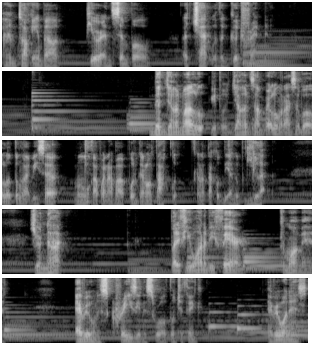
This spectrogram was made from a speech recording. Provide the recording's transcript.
I'm talking about pure and simple a chat with a good friend dan jangan malu gitu jangan sampai lo ngerasa bahwa lo tuh nggak bisa mengungkapkan apa pun karena lo takut karena takut dianggap gila. You're not. But if you wanna be fair come on man. Everyone is crazy in this world don't you think? Everyone is.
